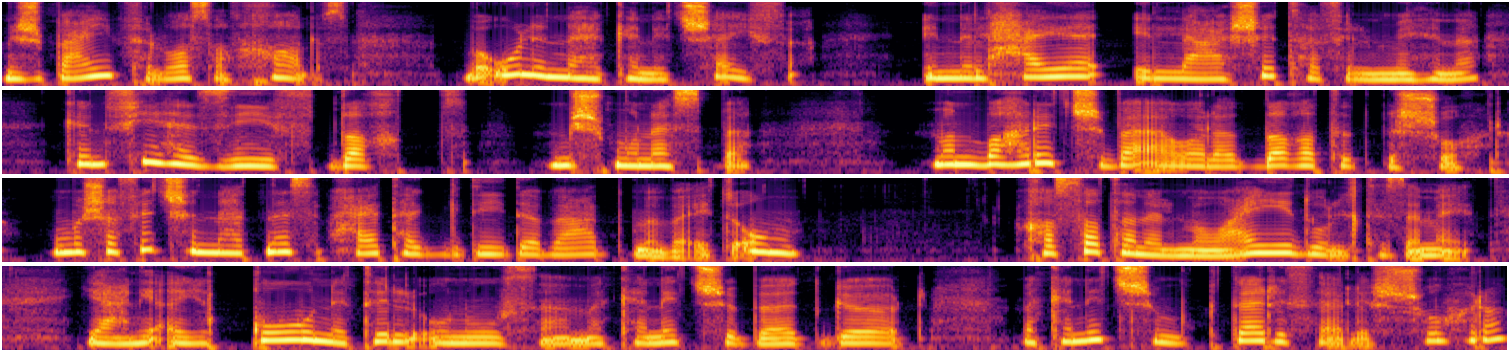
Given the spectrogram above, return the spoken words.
مش بعيب في الوسط خالص بقول إنها كانت شايفة إن الحياة اللي عاشتها في المهنة كان فيها زيف ضغط مش مناسبة. ما انبهرتش بقى ولا اتضغطت بالشهرة وما شافتش إنها تناسب حياتها الجديدة بعد ما بقت أم خاصة المواعيد والالتزامات. يعني أيقونة الأنوثة ما كانتش باد جيرل ما كانتش مكترثة للشهرة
